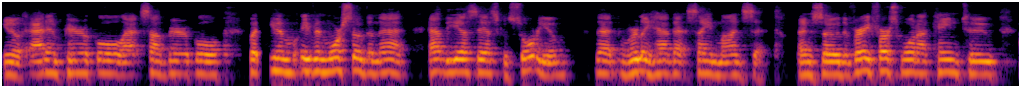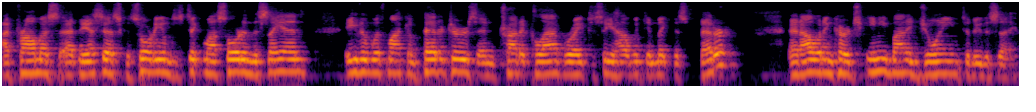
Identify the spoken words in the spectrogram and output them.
you know, at Ampirical, at Cyberical, but even even more so than that, at the SS Consortium, that really have that same mindset. And so the very first one I came to, I promised at the SS Consortium to stick my sword in the sand, even with my competitors, and try to collaborate to see how we can make this better. And I would encourage anybody joining to do the same.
